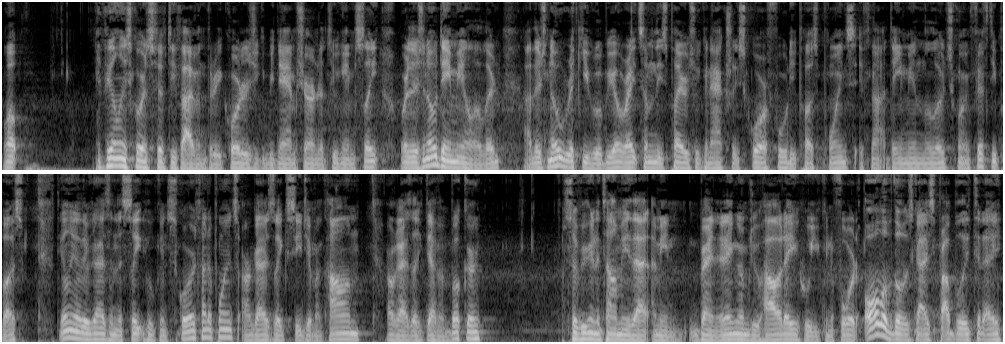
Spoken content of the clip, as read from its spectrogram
Well. If he only scores 55 and three quarters, you can be damn sure in a two game slate where there's no Damian Lillard, uh, there's no Ricky Rubio, right? Some of these players who can actually score 40 plus points, if not Damian Lillard scoring 50 plus. The only other guys on the slate who can score a ton of points are guys like CJ McCollum, or guys like Devin Booker. So if you're going to tell me that, I mean, Brandon Ingram, Jrue Holiday, who you can afford all of those guys probably today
